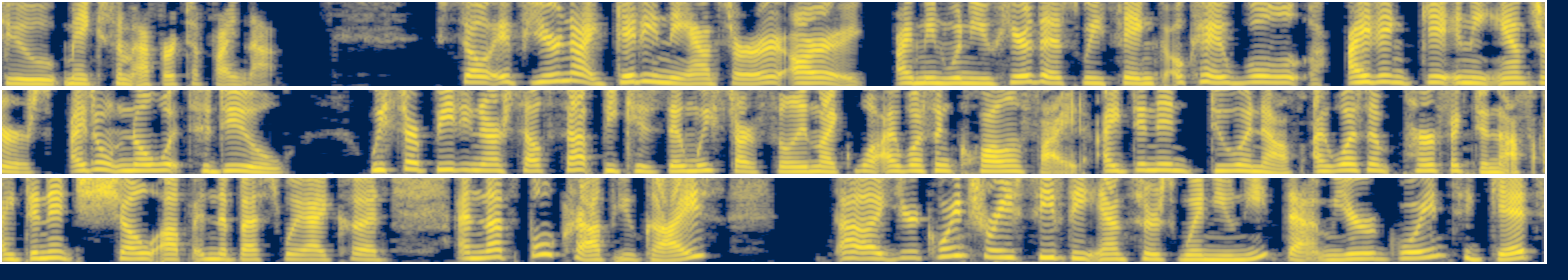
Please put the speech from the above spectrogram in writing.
to make some effort to find that. So if you're not getting the answer, or I mean, when you hear this, we think, okay, well, I didn't get any answers. I don't know what to do. We start beating ourselves up because then we start feeling like, well, I wasn't qualified. I didn't do enough. I wasn't perfect enough. I didn't show up in the best way I could. And that's bullcrap, you guys uh, you're going to receive the answers when you need them. You're going to get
